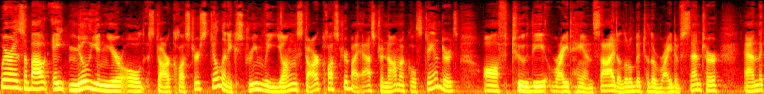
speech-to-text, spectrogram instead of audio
whereas about 8 million year old star cluster, still an extremely young star cluster by astronomical standards, off to the right hand side, a little bit to the right of center, and the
